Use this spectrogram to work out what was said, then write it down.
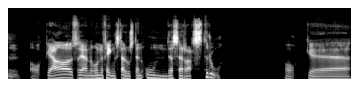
Mm. Och ja, så han, hon är fängslad hos den onde Serastro. Och eh,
